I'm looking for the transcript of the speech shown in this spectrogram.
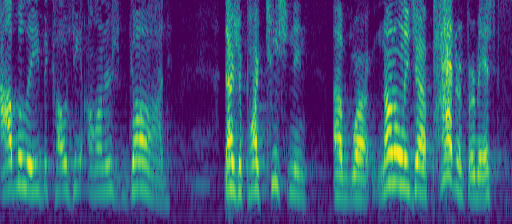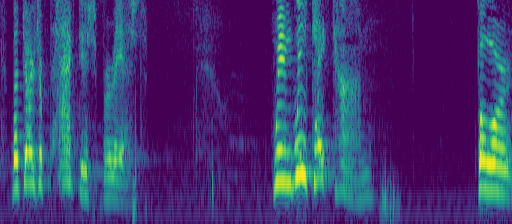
I believe because he honors God. There's a partitioning of work. Not only is there a pattern for rest, but there's a practice for rest. When we take time for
